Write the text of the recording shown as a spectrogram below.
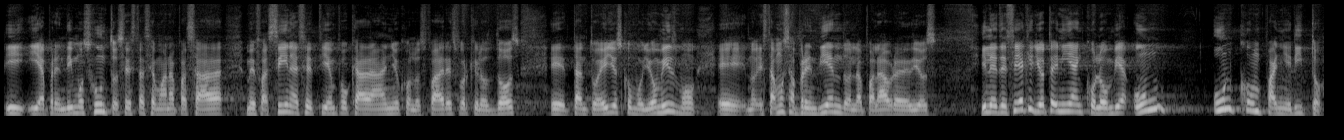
y, aprendimos juntos esta semana pasada. Me fascina ese tiempo cada año con los padres, porque los dos, eh, tanto ellos como yo mismo, eh, estamos aprendiendo en la palabra de Dios. Y les decía que yo tenía en Colombia un, un compañerito,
